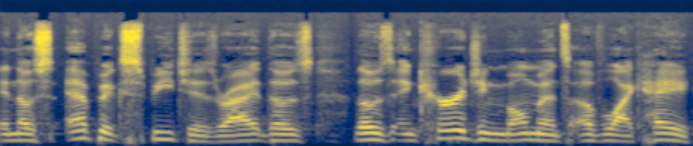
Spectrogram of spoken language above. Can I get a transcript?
In those epic speeches, right? Those those encouraging moments of like, hey,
